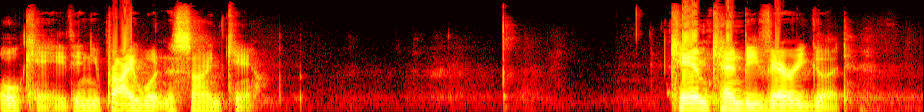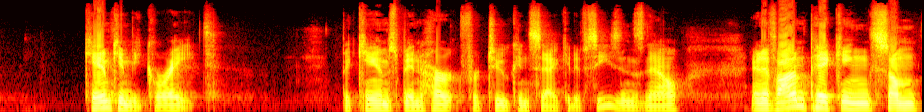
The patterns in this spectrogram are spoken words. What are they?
Okay, then you probably wouldn't have signed Cam. Cam can be very good. Cam can be great. But Cam's been hurt for two consecutive seasons now. And if I'm picking some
